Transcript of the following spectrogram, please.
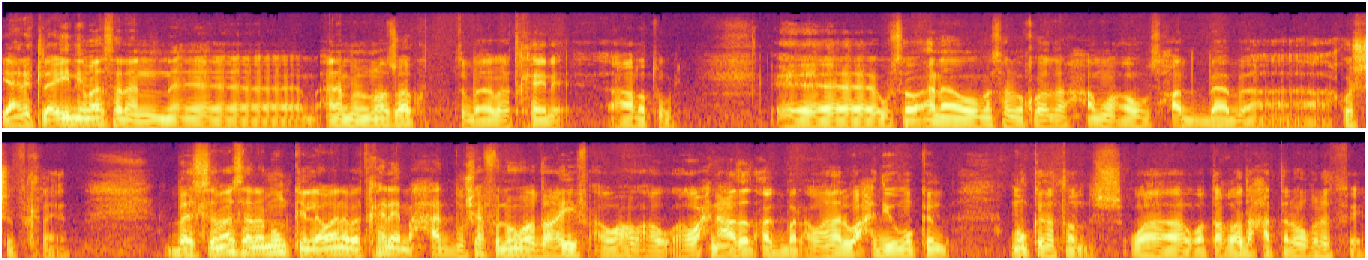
يعني تلاقيني مثلا آه، أنا من وأنا صغير كنت بتخانق على طول. آه، وسواء أنا ومثلا أخويا الله يرحمه أو اصحابي بخش في خناقات. بس مثلا ممكن لو أنا بتخانق مع حد وشاف إن هو ضعيف أو أو, أو, أو إحنا عدد أكبر أو أنا لوحدي وممكن ممكن أطنش وأتغاضى حتى لو غلط فيا.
